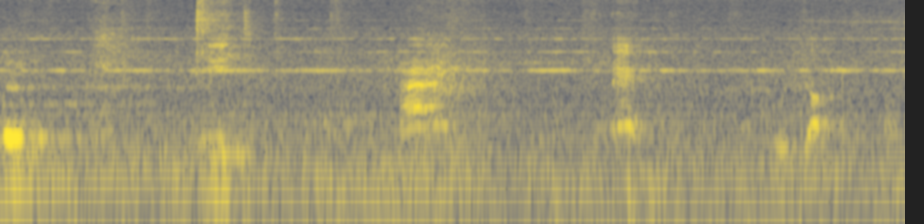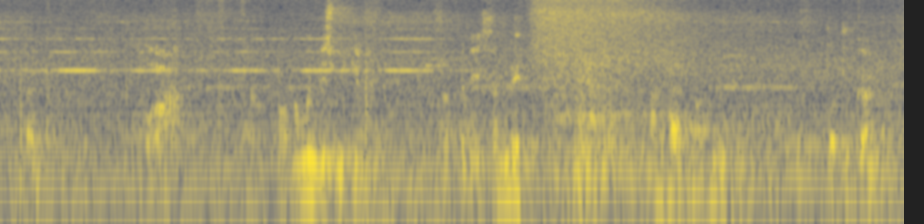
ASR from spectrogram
seven, eight, nine, ten. Good job. Wow. Tournament this weekend, Saturday, Sunday. I have not been. Chochukan.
